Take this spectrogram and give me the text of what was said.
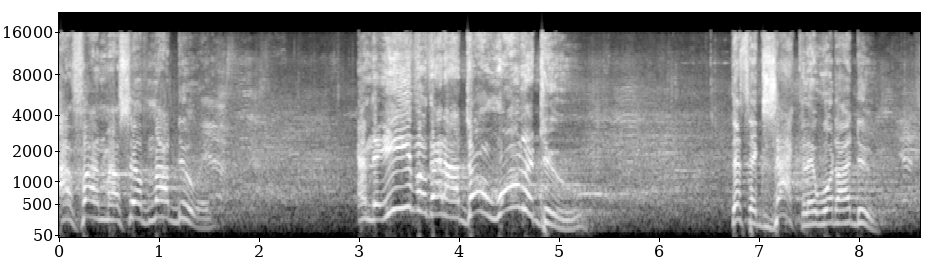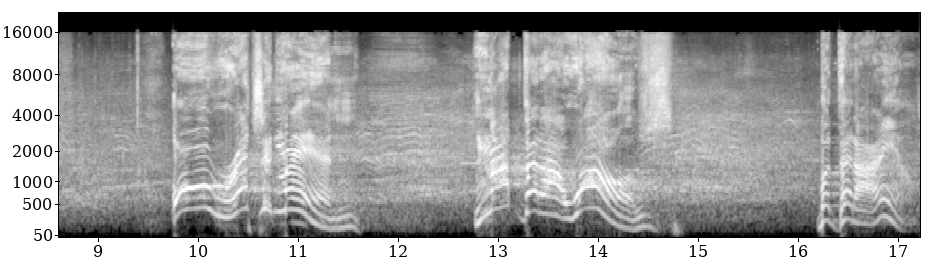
I find myself not doing. And the evil that I don't want to do, that's exactly what I do. Oh, wretched man, not that I was, but that I am.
